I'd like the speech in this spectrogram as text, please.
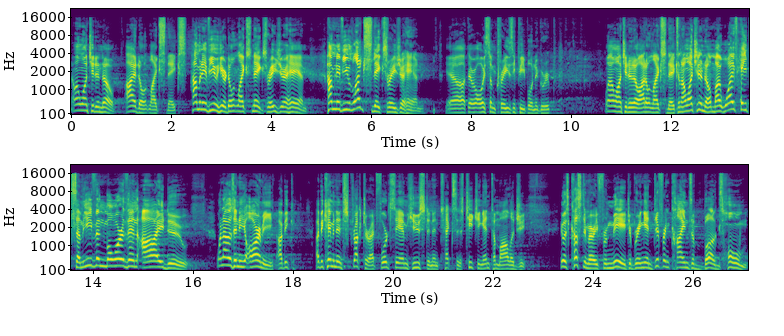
Now, I want you to know, I don't like snakes. How many of you here don't like snakes? Raise your hand. How many of you like snakes? Raise your hand. Yeah, there are always some crazy people in the group. Well, I want you to know I don't like snakes, and I want you to know my wife hates them even more than I do. When I was in the Army, I, be- I became an instructor at Fort Sam Houston in Texas teaching entomology. It was customary for me to bring in different kinds of bugs home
